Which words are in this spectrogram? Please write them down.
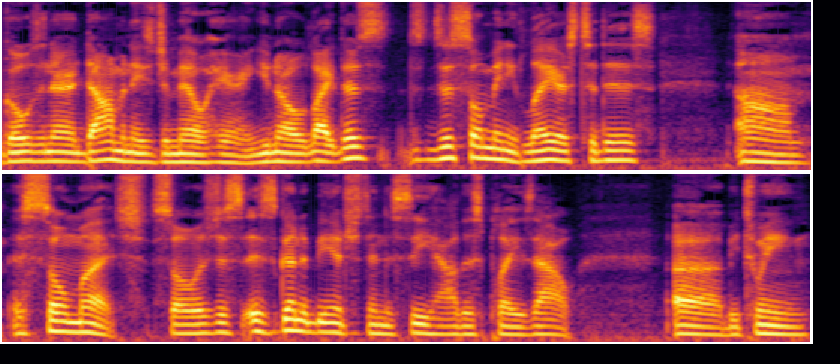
goes in there and dominates Jamel Herring? You know, like there's just so many layers to this. Um, it's so much. So it's just, it's going to be interesting to see how this plays out, uh, between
